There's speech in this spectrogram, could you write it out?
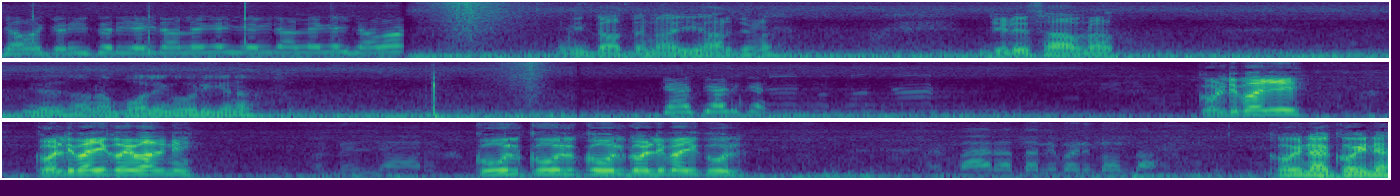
शाबाश गरीब सर यही डालेंगे यही डालेंगे शाबाश। उन्हीं दस देना ही हार जाना। जेड़े हिसाब न जेड़े हिसाब न बॉलिंग हो रही है ना। कैच कैच गोल्डी भाजी गोल्डी भाजी कोई बात नहीं। कूल कूल कूल गोल्डी भाजी कूल। कोई ना कोई ना।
